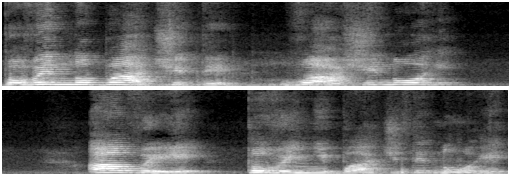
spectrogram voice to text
повинно бачити ваші ноги, а ви повинні бачити ноги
